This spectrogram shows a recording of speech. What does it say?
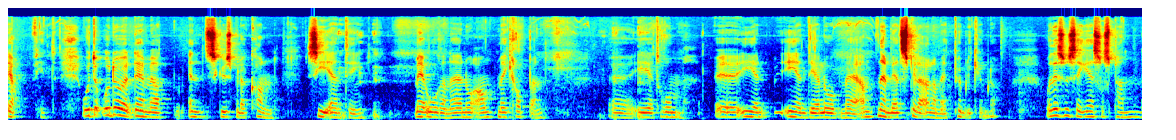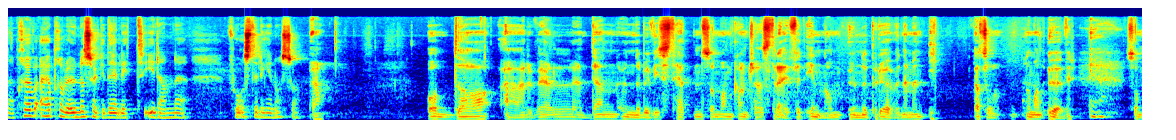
Ja, fint. Og da, og da det med at en skuespiller kan si én ting med ordene, noe annet med kroppen eh, i et rom, eh, i, en, i en dialog med enten en medspiller eller med et publikum. da. Og det syns jeg er så spennende. Prøv, jeg har prøvd å undersøke det litt i denne forestillingen også. Ja. Og da er vel den underbevisstheten som man kanskje har streifet innom under prøvene, men ikke Altså når man øver, som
